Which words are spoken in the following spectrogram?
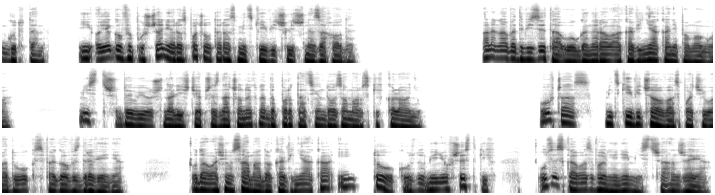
Guttem, i o jego wypuszczenie rozpoczął teraz Mickiewicz liczne zachody. Ale nawet wizyta u generała Kawiniaka nie pomogła. Mistrz był już na liście przeznaczonych na deportację do zamorskich kolonii. Wówczas Mickiewiczowa spłaciła dług swego wyzdrowienia. Udała się sama do Kawiniaka i tu, ku zdumieniu wszystkich, uzyskała zwolnienie mistrza Andrzeja.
